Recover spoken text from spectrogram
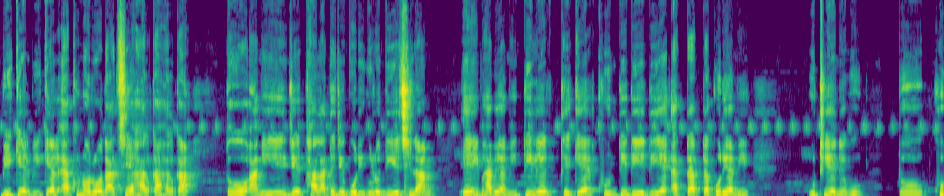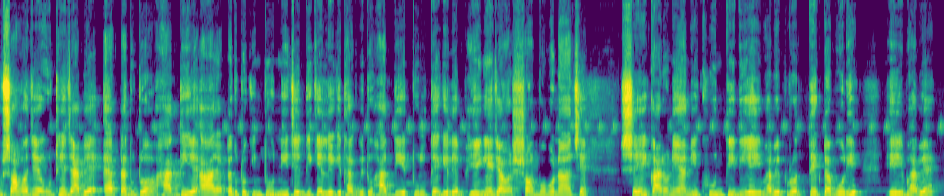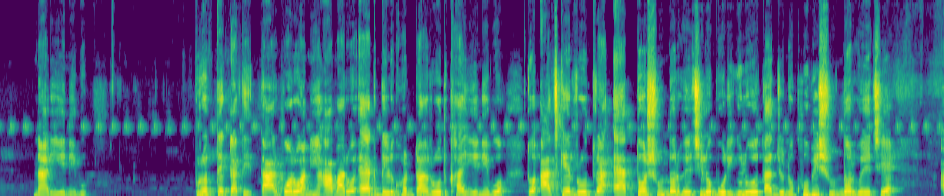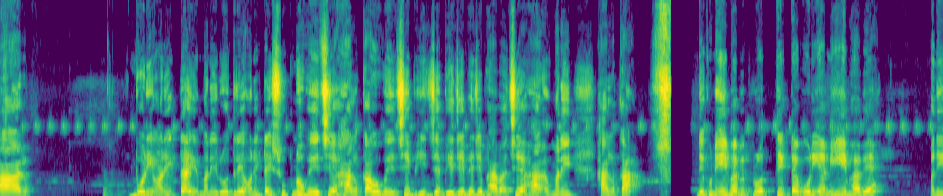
বিকেল বিকেল এখনও রোদ আছে হালকা হালকা। তো আমি এই যে থালাতে যে বড়িগুলো দিয়েছিলাম এইভাবে আমি তিলের থেকে খুন্তি দিয়ে দিয়ে একটা একটা করে আমি উঠিয়ে নেব। তো খুব সহজে উঠে যাবে একটা দুটো হাত দিয়ে আর একটা দুটো কিন্তু নিচের দিকে লেগে থাকবে। তো হাত দিয়ে তুলতে গেলে ভেঙে যাওয়ার সম্ভাবনা আছে। সেই কারণে আমি খুন্তি দিয়ে এইভাবে প্রত্যেকটা বড়ি এইভাবে নাড়িয়ে নেব। প্রত্যেকটাতে। তারপরও আমি আবারও এক দেড় ঘণ্টা রোদ খাইয়ে নেব। তো আজকের রোদটা এত সুন্দর হয়েছিল, বড়িগুলো তার জন্য খুবই সুন্দর হয়েছে। আর বড়ি অনেকটাই মানে রোদ্রে অনেকটাই শুকনো হয়েছে, হালকাও হয়েছে, ভিজে, ভেজে ভেজে ভাব আছে মানে হালকা। দেখুন, এইভাবে প্রত্যেকটা বড়ি আমি এভাবে মানে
